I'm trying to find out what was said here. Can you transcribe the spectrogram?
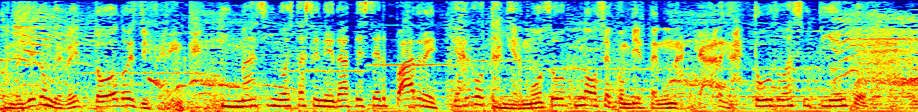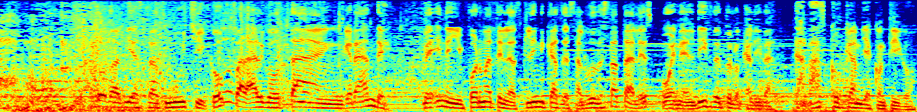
Cuando llega un bebé todo es diferente. Y más si no estás en edad de ser padre. Que algo tan hermoso no se convierta en una carga. Todo a su tiempo. Todavía estás muy chico para algo tan grande. Ven e infórmate en las clínicas de salud estatales o en el DIF de tu localidad. Tabasco cambia contigo.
